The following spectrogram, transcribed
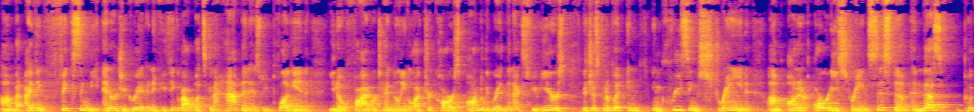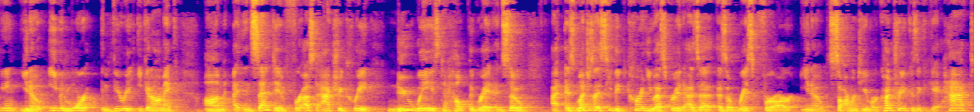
um, but I think fixing the energy grid. And if you think about what's going to happen as we plug in you know five or ten million electric cars onto the grid in the next few years, it's just going to put in increasing strain um, on an already strained system, and thus putting you know even more in theory economic um, incentive for us to actually create new ways to help the grid. And so as much as I see the current US grid as a, as a risk for our, you know, sovereignty of our country, because it could get hacked,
